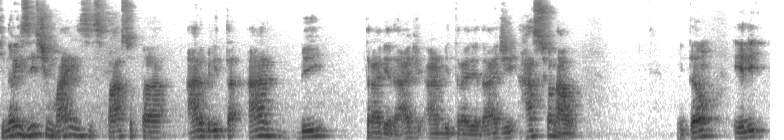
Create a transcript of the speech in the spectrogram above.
que não existe mais espaço para arbitrariedade, arbitrariedade racional. Então, ele,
